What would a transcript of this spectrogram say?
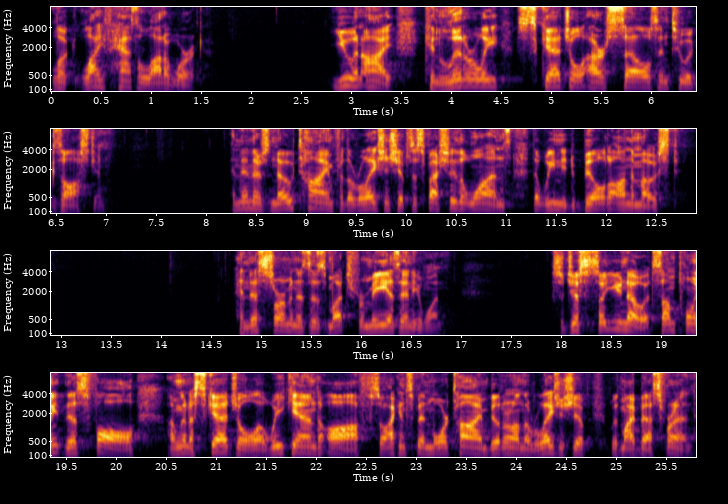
Look, life has a lot of work. You and I can literally schedule ourselves into exhaustion. And then there's no time for the relationships, especially the ones that we need to build on the most. And this sermon is as much for me as anyone. So, just so you know, at some point this fall, I'm going to schedule a weekend off so I can spend more time building on the relationship with my best friend.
